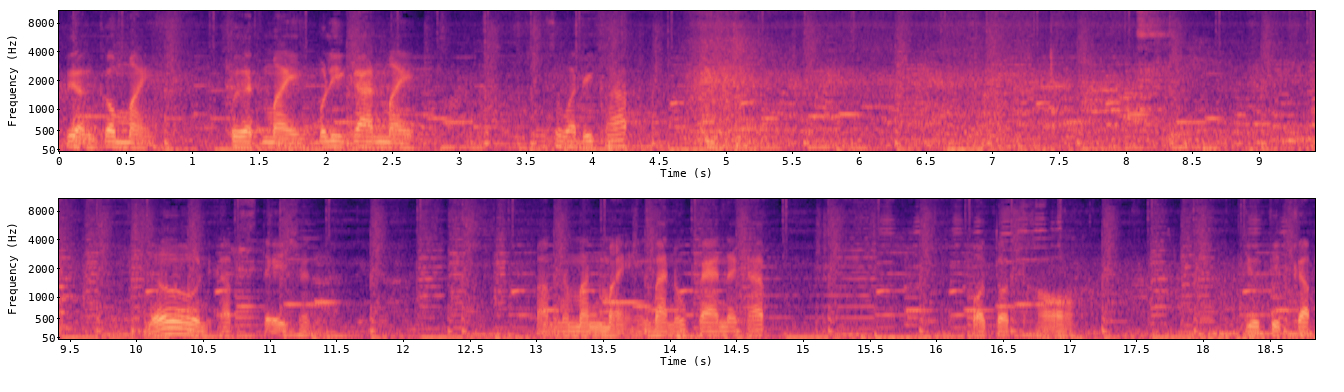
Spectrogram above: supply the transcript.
เครื่องก็ใหม่ เปิดใหม่บริการใหม่ สวัสดีครับ โน่นครับสเตชันปั๊มน้ำมันใหม่แห่งบ้านน้องแฟนนะครับปตทอยู่ติดกับ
